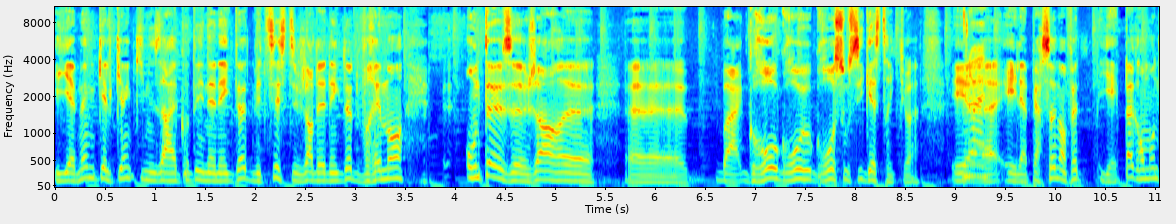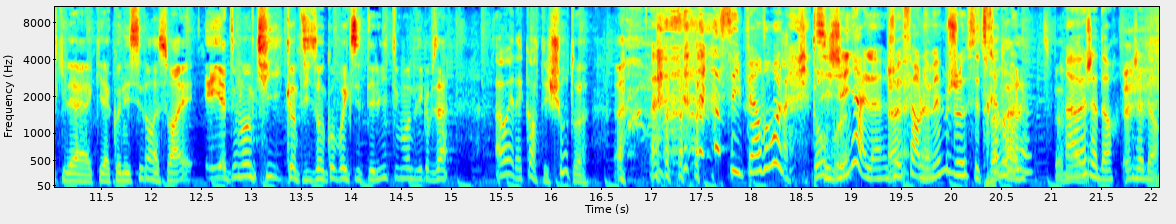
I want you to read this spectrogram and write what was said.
il y a même quelqu'un qui nous a raconté une anecdote, mais tu sais, c'était le genre d'anecdote vraiment euh, honteuse, genre euh, euh, bah, gros, gros, gros souci gastrique, tu vois. Et, Ouais. et la personne, en fait, il n'y avait pas grand monde qui la, qui la connaissait dans la soirée. Et il y a tout le monde qui, quand ils ont compris que c'était lui, tout le monde était comme ça. Ah ouais, d'accord, t'es chaud, toi. Ah, c'est hyper drôle. t'en C'est génial. Je veux faire le même jeu. C'est très mal, drôle. Ah ouais, j'adore, j'adore.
